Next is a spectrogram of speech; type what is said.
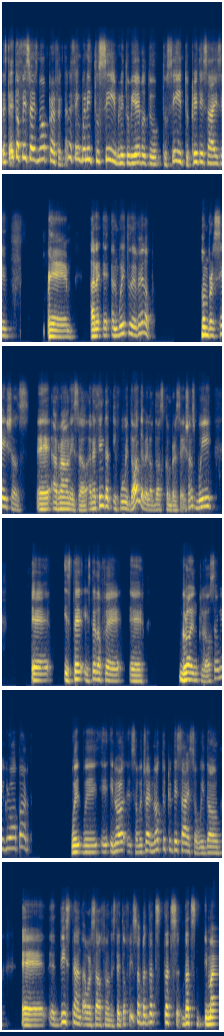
The state of Israel is not perfect, and I think we need to see, we need to be able to, to see it, to criticize it, um, and, and we need to develop conversations around Israel. And I think that if we don't develop those conversations, we instead instead of uh, uh growing closer, we grow apart. We we in order, so we try not to criticize, so we don't uh, distance ourselves from the state of Israel. But that's that's that's in my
